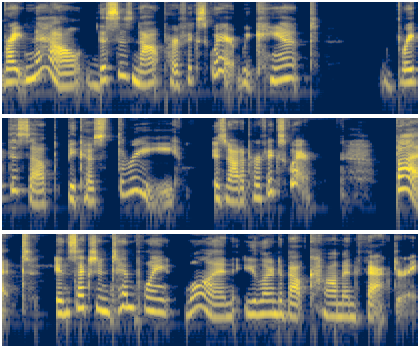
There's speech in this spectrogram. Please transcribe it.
right now, this is not perfect square. We can't break this up because 3 is not a perfect square. But in section 10.1, you learned about common factoring.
